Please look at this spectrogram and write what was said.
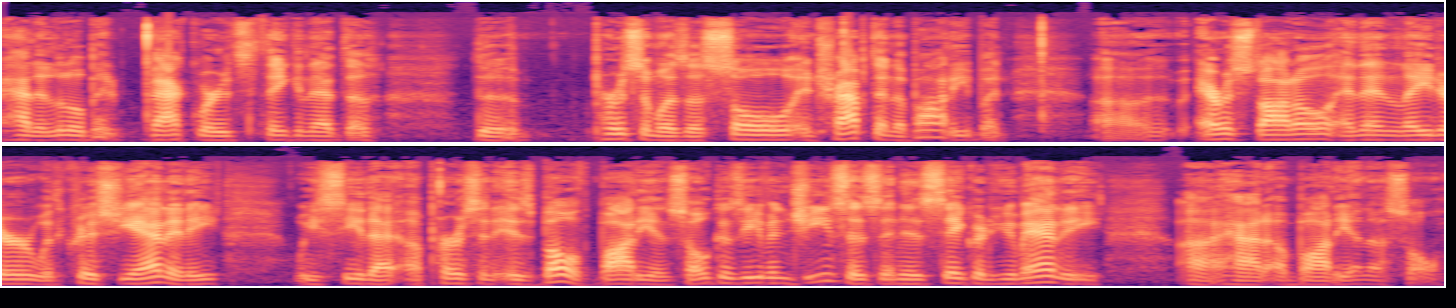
had a little bit backwards, thinking that the the person was a soul entrapped in a body, but uh, Aristotle and then later with Christianity, we see that a person is both body and soul, because even Jesus in his sacred humanity uh, had a body and a soul.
